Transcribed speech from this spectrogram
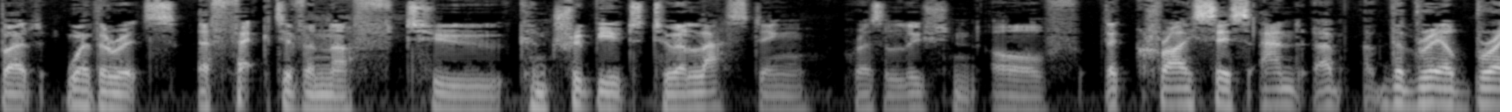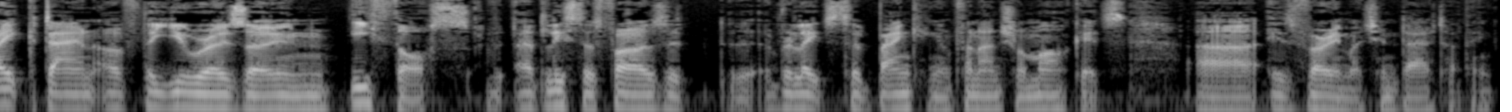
But whether it's effective enough to contribute to a lasting resolution of the crisis and uh, the real breakdown of the Eurozone ethos, at least as far as it uh, relates to banking and financial markets, uh, is very much in doubt, I think.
